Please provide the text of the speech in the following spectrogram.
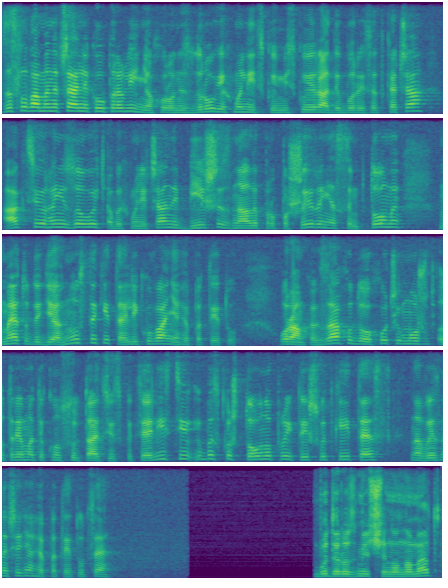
За словами начальника управління охорони здоров'я Хмельницької міської ради Бориса Ткача, акцію організовують, аби хмельничани більше знали про поширення, симптоми, методи діагностики та лікування гепатиту. У рамках заходу охочі можуть отримати консультацію спеціалістів і безкоштовно пройти швидкий тест на визначення гепатиту С. Буде розміщено намет,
